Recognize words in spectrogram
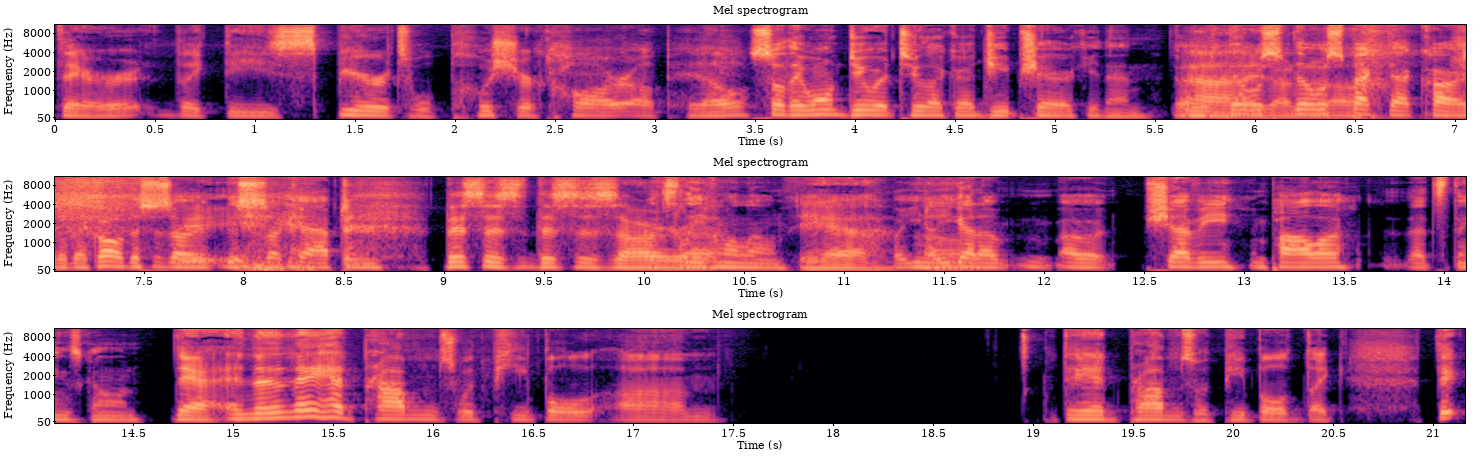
they're like these spirits will push your car uphill. So they won't do it to like a Jeep Cherokee then. They'll, I they'll, they'll respect that car. They're like, oh, this is our this is our captain. This is this is our. Let's leave uh, him alone. Yeah, But you know, you um, got a, a Chevy Impala. That's things going. Yeah, and then they had problems with people. Um, they had problems with people like they,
